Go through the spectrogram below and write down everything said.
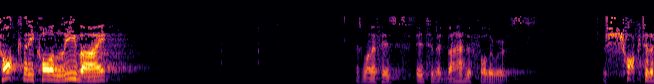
shock that he called Levi as one of his intimate band of followers. A shock to the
